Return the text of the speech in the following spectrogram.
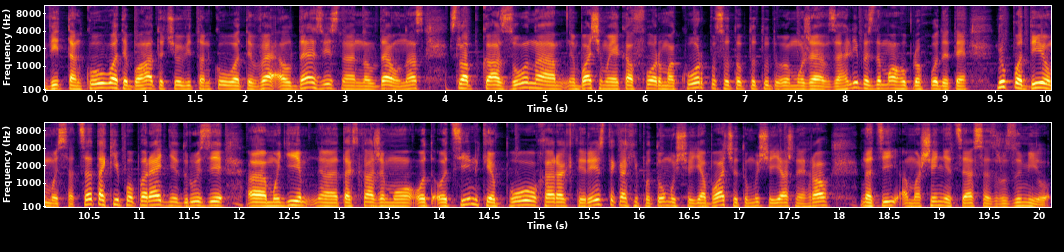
Відтанковувати, багато чого відтанковувати ВЛД. Звісно, НЛД у нас слабка зона. Бачимо, яка форма корпусу, тобто тут може взагалі без дамагу проходити. Ну, подивимося. Це такі попередні, друзі, е, мої, е, так скажемо, от оцінки по характеристиках і по тому, що я бачу, тому що я ж не грав на цій машині, це все зрозуміло.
